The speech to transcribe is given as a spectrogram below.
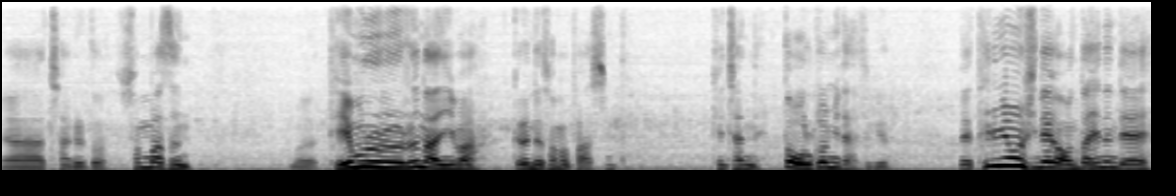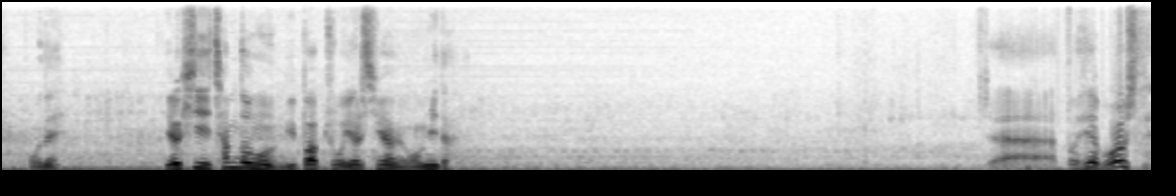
야참 그래도 손맛은 뭐 대물은 아니지만 그런데 손맛 봤습니다. 괜찮네. 또 올 겁니다 지금. 네, 틀림없이 내가 온다 했는데 오네. 역시 참돔은 밑밥 주고 열심히 하면 옵니다. 자, 또 해봅시다.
